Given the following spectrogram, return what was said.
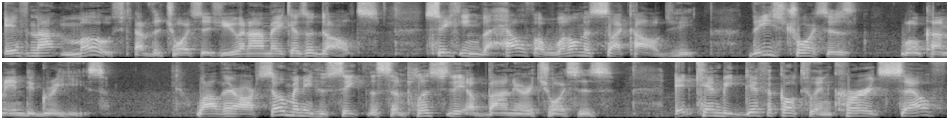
if not most, of the choices you and I make as adults, seeking the health of wellness psychology, these choices will come in degrees. While there are so many who seek the simplicity of binary choices, it can be difficult to encourage self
